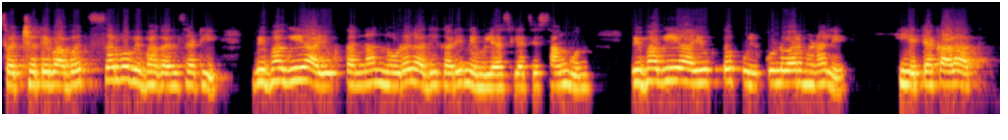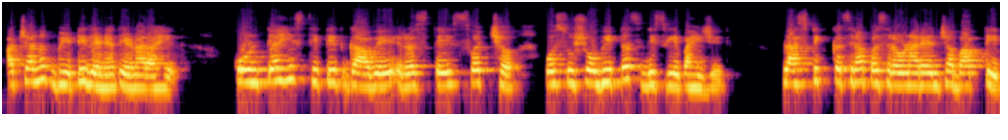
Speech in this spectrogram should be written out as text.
स्वच्छतेबाबत सर्व विभागांसाठी विभागीय आयुक्तांना नोडल अधिकारी नेमले असल्याचे सांगून विभागीय आयुक्त पुलकुंडवार म्हणाले येत्या काळात अचानक भेटी देण्यात येणार आहेत. कोणत्याही स्थितीत गावे रस्ते स्वच्छ व सुशोभितच दिसली पाहिजेत. प्लास्टिक कचरा पसरवणाऱ्यांच्या बाबतीत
